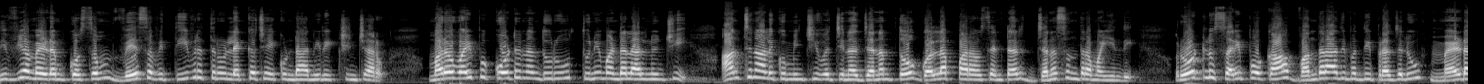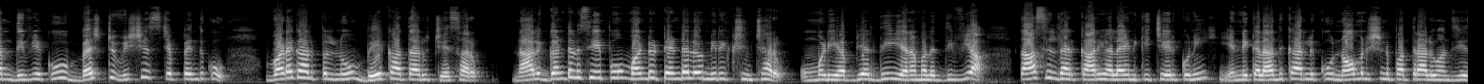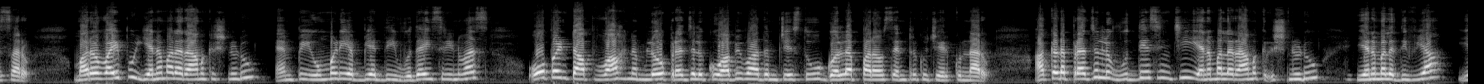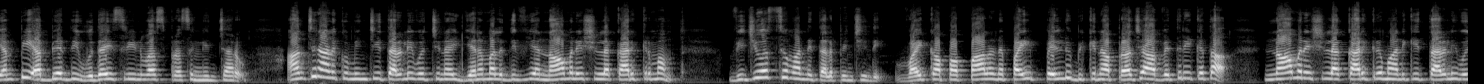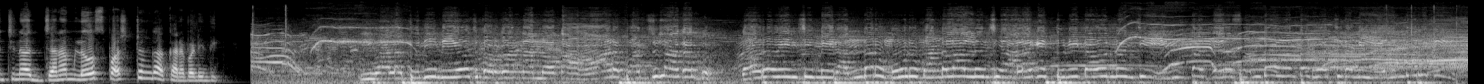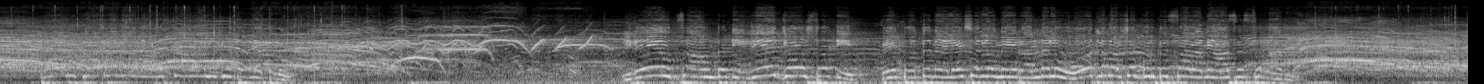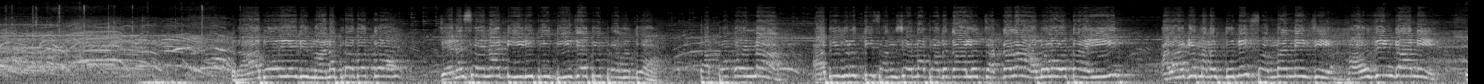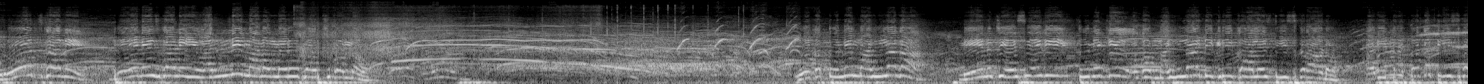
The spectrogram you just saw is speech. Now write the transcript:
దివ్య మేడం కోసం వేసవి తీవ్రతను లెక్క చేయకుండా నిరీక్షించారు. మరోవైపు కోటనందూరు తుని మండలాల నుంచి అంచనాలకు మించి వచ్చిన జనంతో గొల్లప్పారావు సెంటర్ జనసంద్రమయ్యింది రోడ్లు సరిపోక వందలాది మంది ప్రజలు మేడం దివ్యకు బెస్ట్ విషెస్ చెప్పేందుకు వడగాల్పులను బేఖాతారు చేశారు. నాలుగు గంటల సేపు మండు టెండలో నిరీక్షించారు. ఉమ్మడి అభ్యర్థి యనమల దివ్య తహసీల్దార్ కార్యాలయానికి చేరుకుని ఎన్నికల అధికారులకు నామినేషన్ పత్రాలు అందజేశారు. మరోవైపు యనమల రామకృష్ణుడు ఎంపీ ఉమ్మడి అభ్యర్థి ఉదయ్ శ్రీనివాస్ ఓపెన్ టాప్ వాహనంలో ప్రజలకు అభివాదం చేస్తూ గొల్లప్పారావు సెంటర్కు చేరుకున్నారు. అక్కడ ప్రజలు ఉద్దేశించి యనమల రామకృష్ణుడు యనమల దివ్య ఎంపీ అభ్యర్థి ఉదయ్ శ్రీనివాస్ ప్రసంగించారు. అంచనాలకు మించి తరలి వచ్చిన యనమల దివ్య నామినేషన్ల కార్యక్రమం విజయోత్సవాన్ని తలపించింది. వైకాపా పాలనపై పెళ్ళు బిక్కిన ప్రజా వ్యతిరేకత నామినేషన్ల కార్యక్రమానికి తరలి వచ్చిన జనంలో స్పష్టంగా కనబడింది. ఇవాళ తుని నియోజకవర్గం నన్ను ఒక ఆరు పంచులాగా గౌరవించి మీరందరూ మూడు మండలాల నుంచి ఒక తుని మహిళగా నేను చేసేది తునికి ఒక మహిళా డిగ్రీ కాలేజ్ తీసుకురావడం. అది తప్పక తీసుకు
